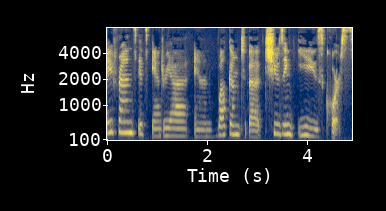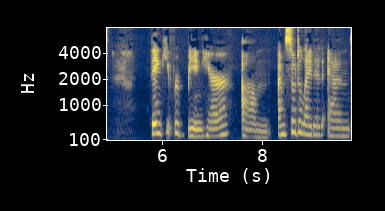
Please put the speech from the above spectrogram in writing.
Hey friends, it's Andrea, and welcome to the Choosing Ease course. Thank you for being here. Um, I'm so delighted, and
